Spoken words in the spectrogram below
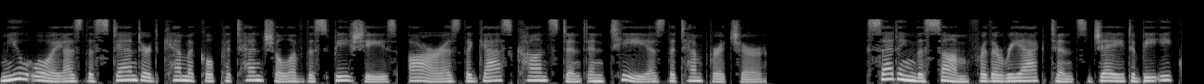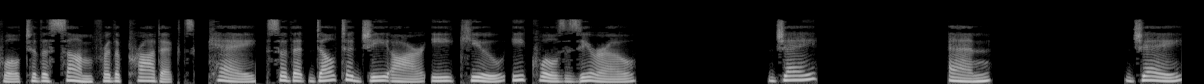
mu oi is the standard chemical potential of the species r is the gas constant and t is the temperature setting the sum for the reactants J to be equal to the sum for the products K, so that delta GR EQ equals zero. J N J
